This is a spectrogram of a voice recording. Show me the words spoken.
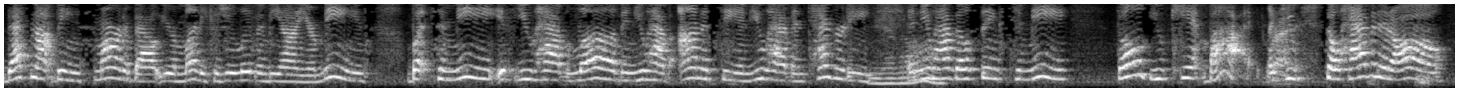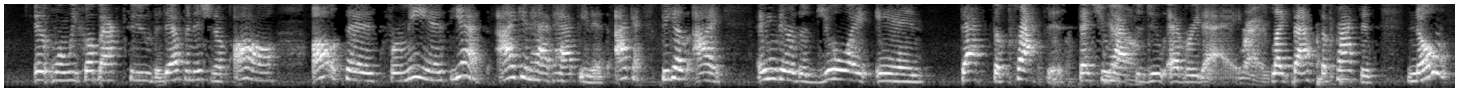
that's not being smart about your money because you're living beyond your means. But to me, if you have love and you have honesty and you have integrity have it and you have those things, to me, those you can't buy. Like you, so having it all. It, when we go back to the definition of all, all says for me is yes, I can have happiness. I can because I I think there's a joy in that's the practice that you Yeah. have to do every day. Right. Like that's the practice. No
